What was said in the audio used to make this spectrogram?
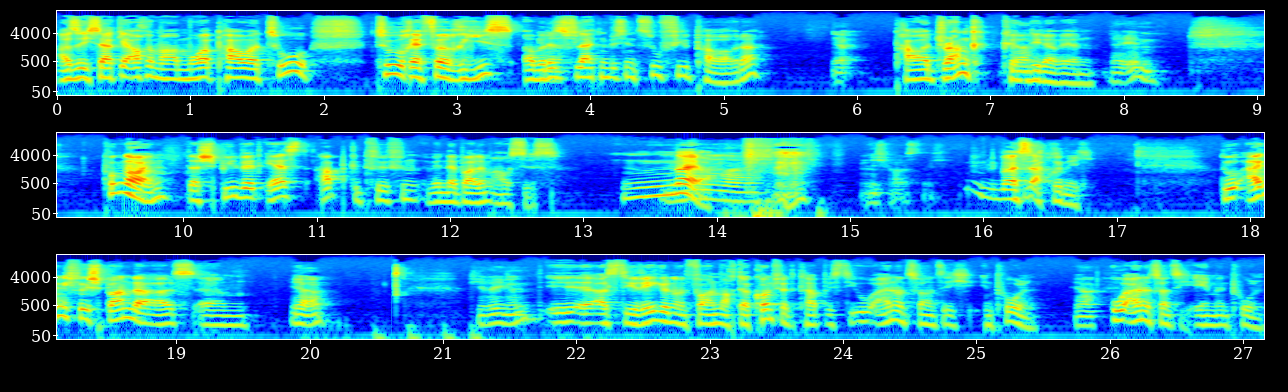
Also ich sage ja auch immer more power to, to Referees, aber das ist vielleicht ein bisschen zu viel Power, oder? Ja. Power drunk könnten Ja. die da werden. ja, eben. Punkt 9. Das Spiel wird erst abgepfiffen, wenn der Ball im Aus ist. Naja, Naja. Ich weiß nicht. ich weiß auch nicht. Du, eigentlich viel spannender als, ähm, Ja. Die Regeln? äh, als die Regeln und vor allem auch der Confed Cup ist die U21 in Polen. Ja. U21 EM in Polen.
